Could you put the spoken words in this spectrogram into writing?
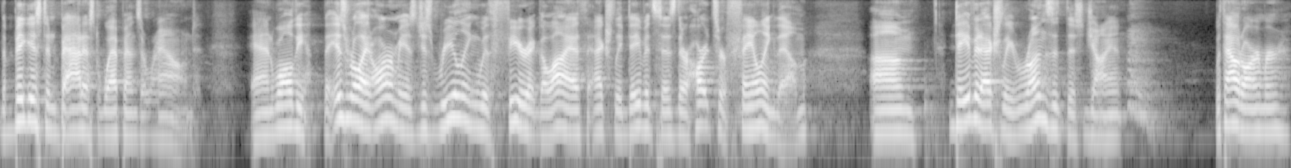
the biggest and baddest weapons around. And while the, the Israelite army is just reeling with fear at Goliath, actually, David says their hearts are failing them. Um, David actually runs at this giant without armor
